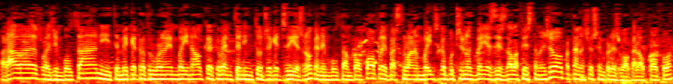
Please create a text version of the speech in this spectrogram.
parades, la gent voltant i també aquest retrobament veïnal que acabem tenint tots aquests dies no? que anem voltant pel poble i vas trobant amb veïns que potser no et veies des de la festa major per tant això sempre és bo cara al poble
